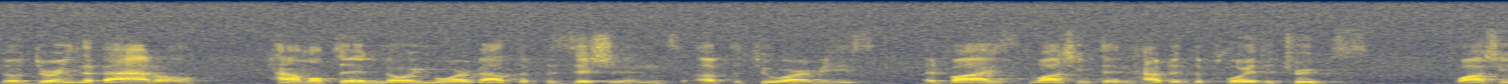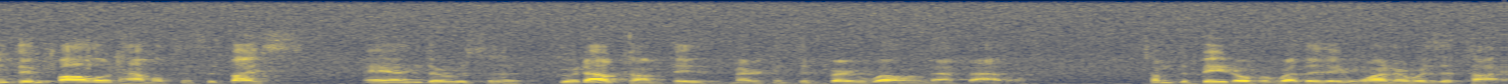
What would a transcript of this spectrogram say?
So during the battle, Hamilton, knowing more about the positions of the two armies, advised Washington how to deploy the troops. Washington followed Hamilton's advice, and there was a good outcome. The Americans did very well in that battle. Some debate over whether they won or was a tie.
